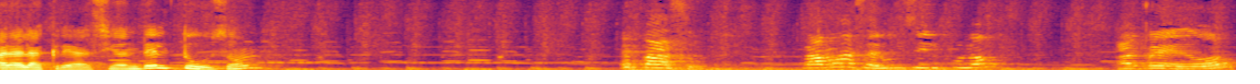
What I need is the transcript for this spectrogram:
Para la creación del tuzo, paso, vamos a hacer un círculo alrededor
